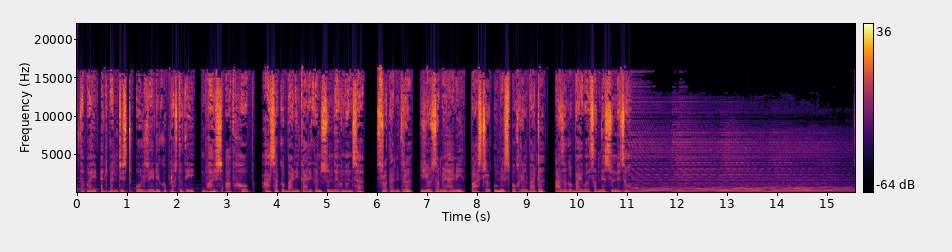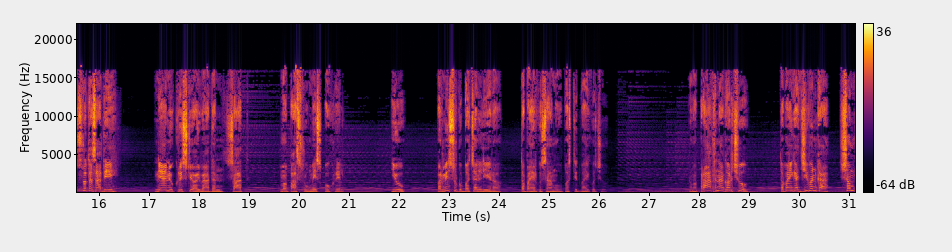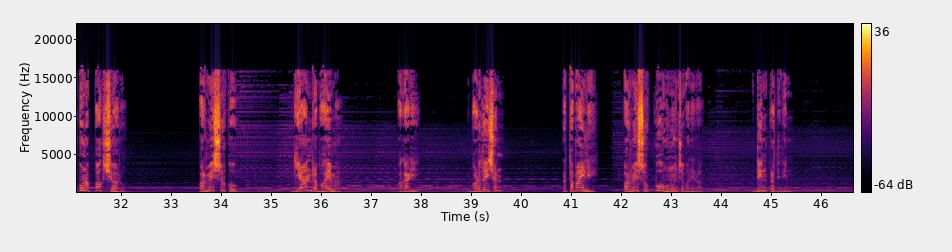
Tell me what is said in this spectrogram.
तपाईँ Adventist world रेडियोको प्रस्तुति भोइस अफ होप आशाको बाणी कार्यक्रम सुन्दै हुनुहुन्छ। श्रोता मित्र यो समय हामी पास्टर उमेश पोखरेलबाट आजको बाइबल सन्देश सुन्नेछौ। श्रोता साथी न्यानो क्रिस्टी अभिवादन साथ म पास्टर उमेश पोखरेल। यो परमेश्वरको वचन लिएर तपाईँहरूको सामु उपस्थित भएको छु। र म प्रार्थना गर्छु तपाईँका जीवनका सम्पूर्ण पक्षहरू परमेश्वरको ज्ञान र भयमा अगाडि बढ्दैछन् र तपाईँले परमेश्वर को हुनुहुन्छ भनेर दिन प्रतिदिन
